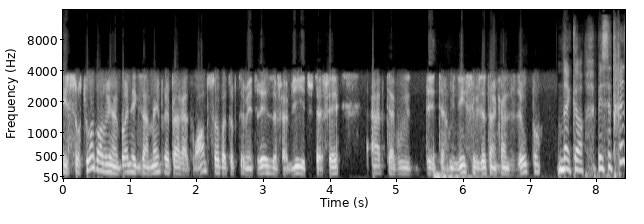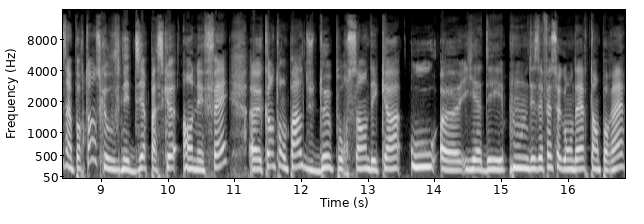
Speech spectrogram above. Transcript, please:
et surtout avoir eu un bon examen préparatoire. Pour ça, votre optométriste de famille est tout à fait apte à vous déterminer si vous êtes un candidat ou pas. D'accord, mais c'est très important ce que vous venez de dire parce que en effet, euh, quand on parle du 2% des cas où euh, il y a des des effets secondaires temporaires,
